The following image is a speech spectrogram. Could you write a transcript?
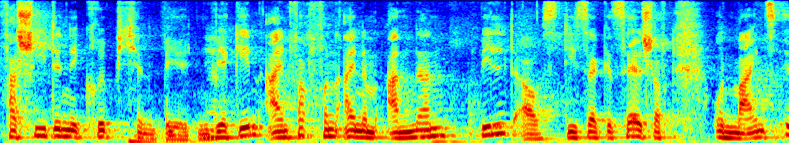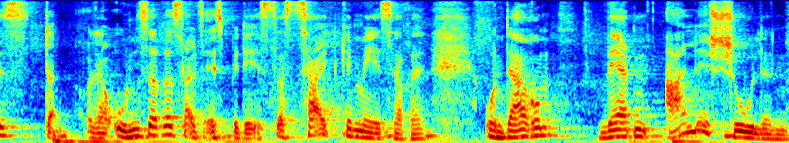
verschiedene Grüppchen bilden. Ja. Wir gehen einfach von einem anderen Bild aus dieser Gesellschaft. Und meins ist, oder unseres als SPD ist das zeitgemäßere. Und darum werden alle Schulen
